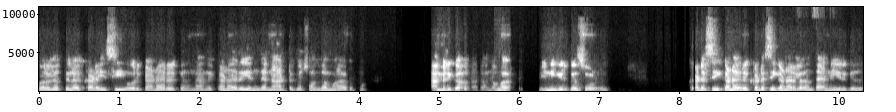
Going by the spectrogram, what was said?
உலகத்துல கடைசி ஒரு கிணறு இருக்குதுன்னா அந்த கிணறு எந்த நாட்டுக்கு சொந்தமா இருக்கும்? அமெரிக்காவுக்கு தான் சொந்தமா இருக்கு. இன்னைக்கு இருக்கிற சூழல். கடைசி கிணறு கடைசி கிணறுல தான் தண்ணி இருக்குது.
